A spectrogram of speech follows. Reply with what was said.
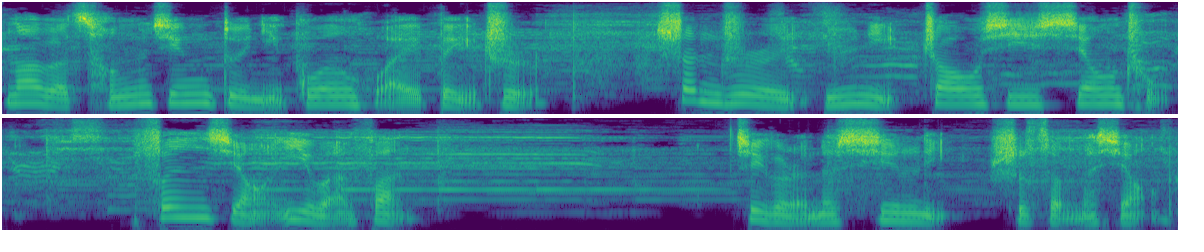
那个曾经对你关怀备至，甚至与你朝夕相处、分享一碗饭。这个人的心里是怎么想的？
